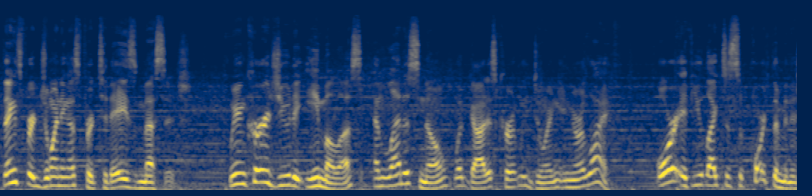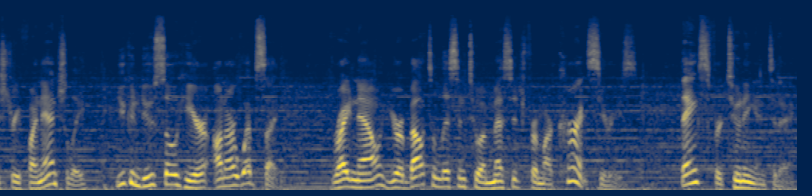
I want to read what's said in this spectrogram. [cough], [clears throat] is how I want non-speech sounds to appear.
Thanks for joining us for today's message. We encourage you to email us and let us know what God is currently doing in your life. Or if you'd like to support the ministry financially, you can do so here on our website. Right now, you're about to listen to a message from our current series. Thanks for tuning in today.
